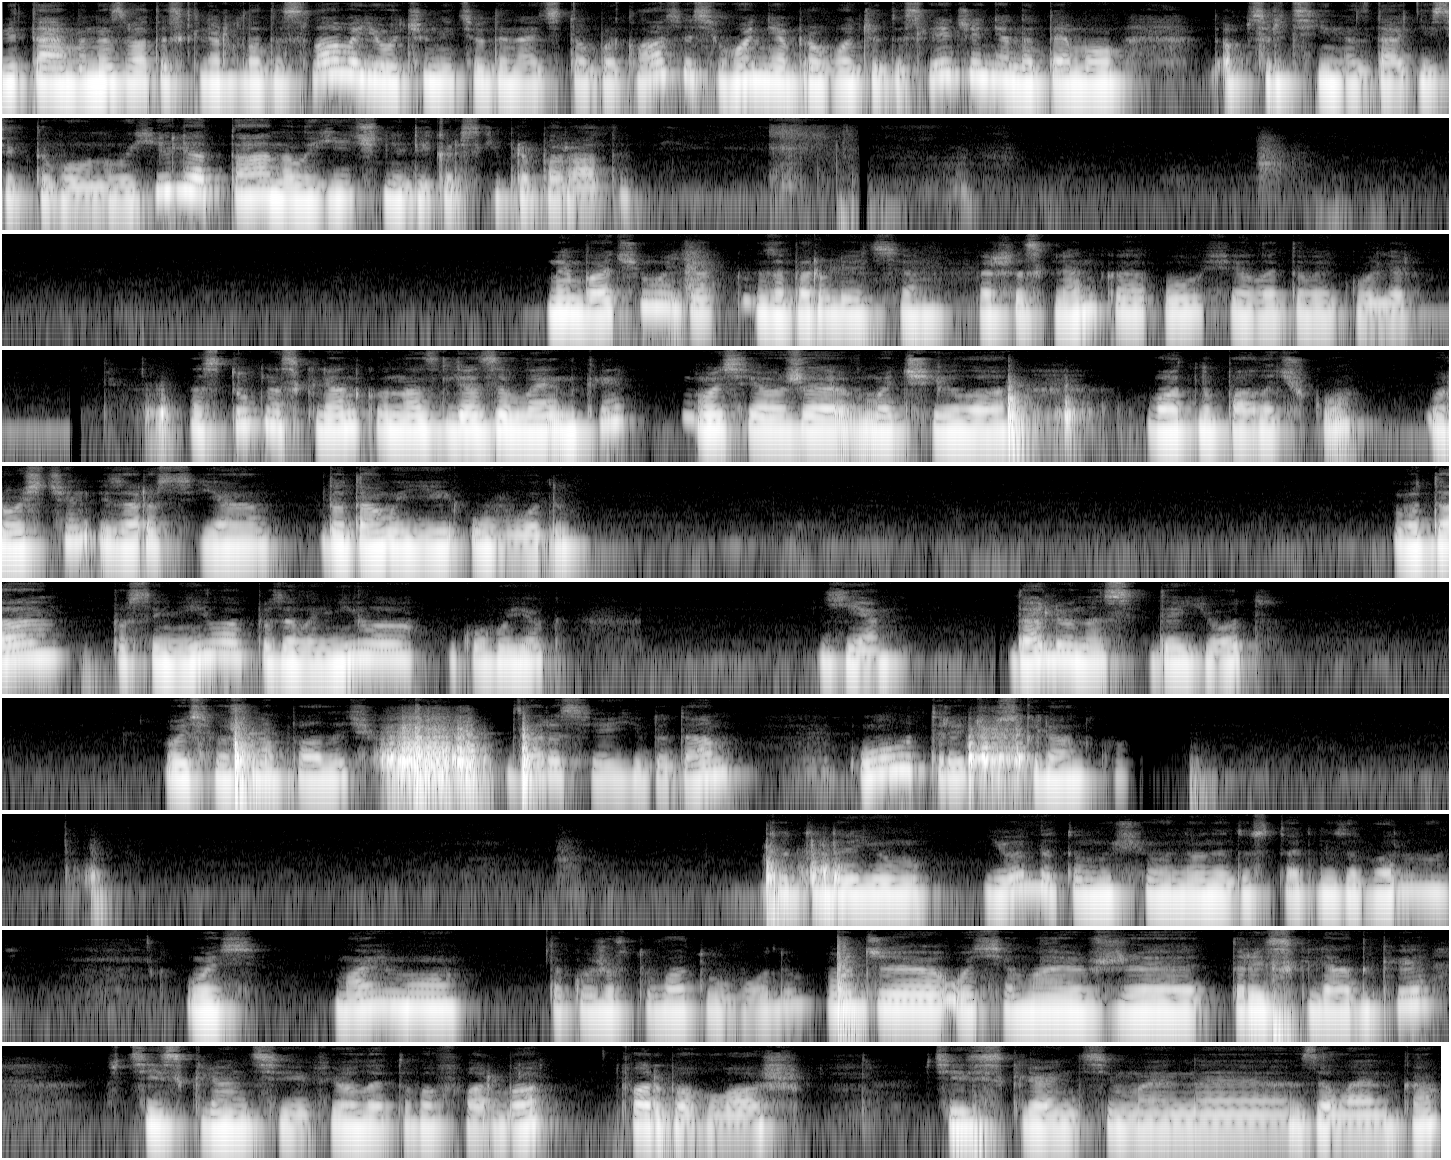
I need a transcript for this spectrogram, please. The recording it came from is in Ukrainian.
Вітаю, мене звати Скляр Владислава, я учениця 11 Б класу. Сьогодні я проводжу дослідження на тему абсорбційна здатність активованого вугілля та аналогічні лікарські препарати. Ми бачимо, як забарвлюється перша склянка у фіолетовий колір. Наступна склянка у нас для зеленки. Ось я вже вмочила ватну паличку розчин, і зараз я додам її у воду. Вода посиніла, позеленіла, у кого як є. Далі у нас йде йод. Ось важна паличка. Зараз я її додам у третю склянку. Тут додаю йоду, тому що воно недостатньо забарвилось. Ось, маємо таку жовтувату воду. Отже, ось я маю вже три склянки. В цій склянці фіолетова фарба, фарба гуаш. В цій склянці в мене зеленка.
